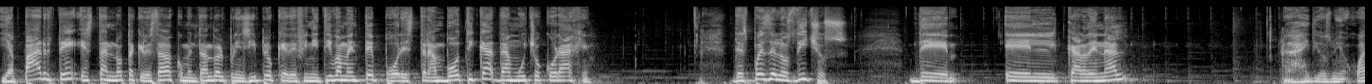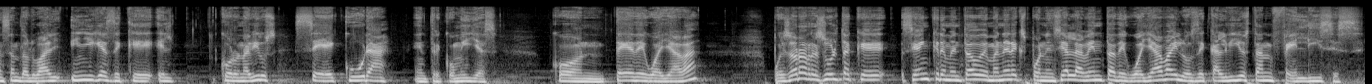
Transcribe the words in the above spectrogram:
Y aparte, esta nota que le estaba comentando al principio, que definitivamente por estrambótica da mucho coraje. Después de los dichos de el cardenal, ay Dios mío, Juan Sandoval Íñiguez, de que el coronavirus se cura entre comillas, con té de guayaba, pues ahora resulta que se ha incrementado de manera exponencial la venta de guayaba y los de Calvillo están felices.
